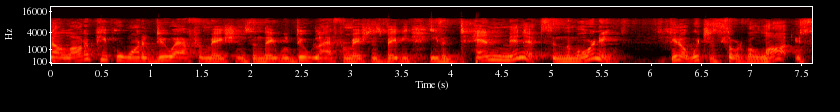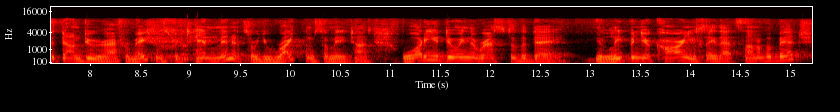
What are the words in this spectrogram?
Now, a lot of people want to do affirmations and they will do affirmations maybe even 10 minutes in the morning, you know, which is sort of a lot. You sit down and do your affirmations for 10 minutes or you write them so many times. What are you doing the rest of the day? You leap in your car and you say, that son of a bitch?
